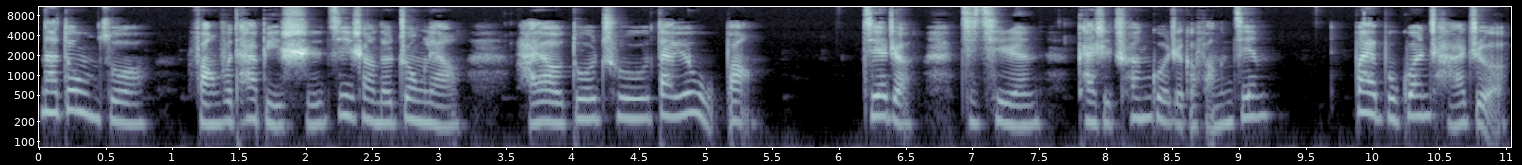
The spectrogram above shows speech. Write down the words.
那动作仿佛它比实际上的重量还要多出大约五磅。接着，机器人开始穿过这个房间。外部观察者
